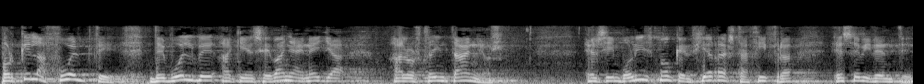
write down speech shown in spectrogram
¿Por qué la fuente devuelve a quien se baña en ella a los 30 años? El simbolismo que encierra esta cifra es evidente.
